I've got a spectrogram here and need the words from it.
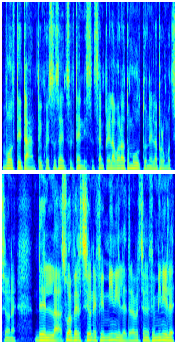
volte tanto. In questo senso il tennis ha sempre lavorato molto nella promozione della sua versione femminile, della versione femminile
